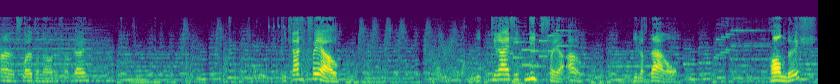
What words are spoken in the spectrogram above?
Ah, een sleutel nodig, oké. Die krijg ik van jou. Die krijg ik niet van jou. Oh, die lag daar al. Handig.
